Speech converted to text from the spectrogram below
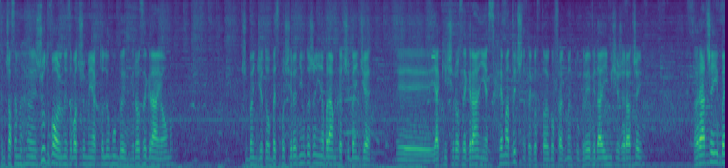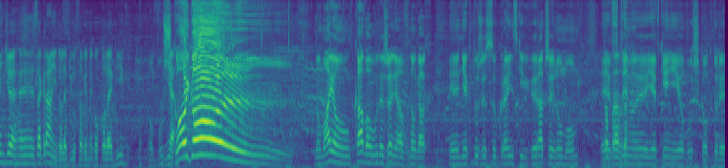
Tymczasem e, rzut wolny, zobaczymy jak to Lumumby rozegrają. Czy będzie to bezpośrednie uderzenie na bramkę, czy będzie e, jakieś rozegranie schematyczne tego stałego fragmentu gry. Wydaje mi się, że raczej, raczej będzie e, zagranie do lepiej ustawionego kolegi. Obuszko i gol! No mają kawał uderzenia w nogach e, niektórzy z ukraińskich graczy Lumum. e, To w prawda. tym Jewgenij Obuszko, który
